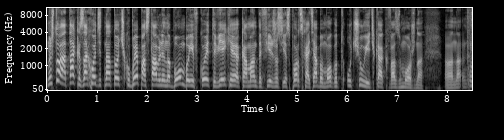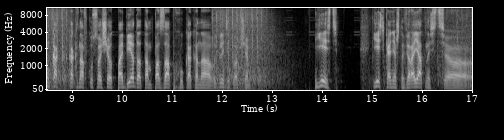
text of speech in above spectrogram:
Ну что, атака заходит на точку Б, поставлена бомба, и в кои-то веке команда Fidges Esports хотя бы могут учуять, как возможно, э, на, ну, как, как на вкус вообще вот победа, там по запаху, как она выглядит вообще. Есть, есть, конечно, вероятность... Э,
